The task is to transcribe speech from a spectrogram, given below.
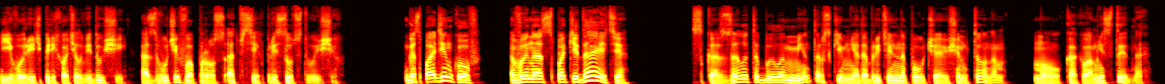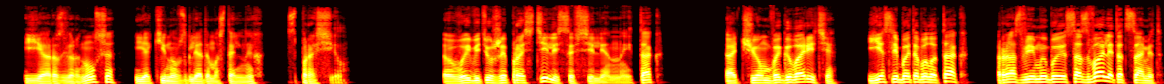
Его речь перехватил ведущий, озвучив вопрос от всех присутствующих. «Господин Кув, вы нас покидаете?» Сказал это было менторским, неодобрительно поучающим тоном, мол, как вам не стыдно. Я развернулся и, окинув взглядом остальных, спросил. «Вы ведь уже простились со Вселенной, так? О чем вы говорите? Если бы это было так, разве мы бы созвали этот саммит?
